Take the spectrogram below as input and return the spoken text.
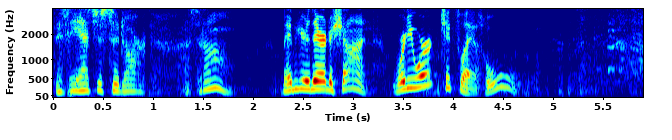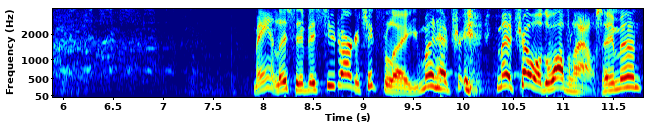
They said, Yeah, it's just so dark. I said, Oh, maybe you're there to shine. Where do you work? Chick fil A. Ooh. Man, listen, if it's too dark at Chick fil A, you, might have tr- you might have trouble at the Waffle House. Amen?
